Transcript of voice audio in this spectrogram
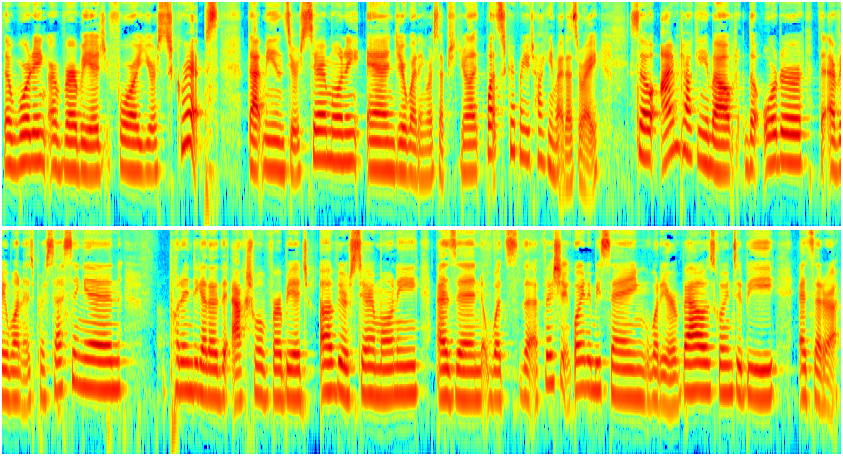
the wording or verbiage for your scripts. That means your ceremony and your wedding reception. You're like, what script are you talking about, Desirée? So I'm talking about the order that everyone is processing in putting together the actual verbiage of your ceremony, as in what's the officiant going to be saying, what are your vows going to be, etc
